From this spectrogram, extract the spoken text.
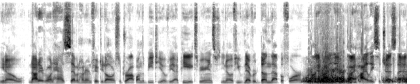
you know, not everyone has $750 to drop on the BTO VIP experience. You know, if you've never done that before, I highly, I highly suggest that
